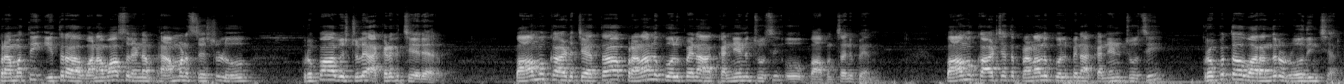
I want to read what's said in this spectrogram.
ప్రమతి ఇతర వనవాసులైన బ్రాహ్మణ శ్రేష్ఠులు కృపావిష్ఠులే అక్కడికి చేరారు. పాము కాడు చేత ప్రాణాలు కోల్పోయిన ఆ కన్యను చూసి ఓ పాపం చనిపోయింది. పాము కాటు చేత ప్రాణాలు కోల్పోయిన ఆ కన్యను చూసి కృపతో వారందరూ రోధించారు.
